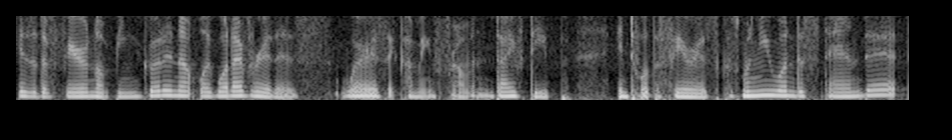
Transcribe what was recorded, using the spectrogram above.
is it a fear of not being good enough? Like, whatever it is, where is it coming from? And dive deep into what the fear is. Because when you understand it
